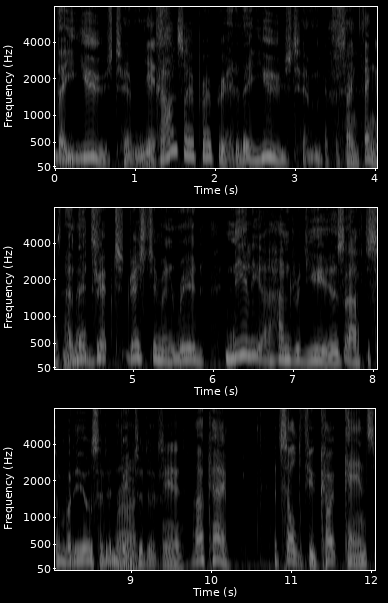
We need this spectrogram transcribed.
They used him. You Yes. can't say appropriated. They used him. That's the same thing, isn't it? And they dressed, dressed him in red nearly a hundred years after somebody else had invented Right, it. Yeah. Okay. It sold a few Coke cans.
